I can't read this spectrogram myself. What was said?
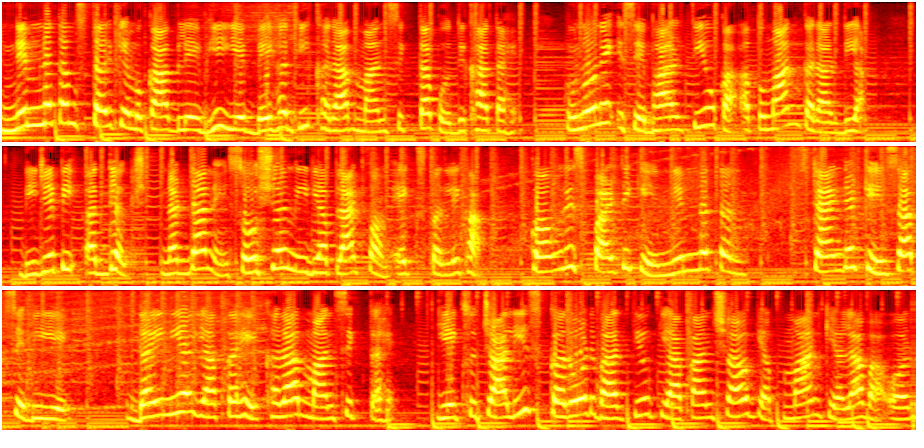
निम्नतम स्तर के मुकाबले भी ये बेहद ही खराब मानसिकता को दिखाता है। उन्होंने इसे भारतीयों का अपमान करार दिया। बीजेपी अध्यक्ष नड्डा ने सोशल मीडिया प्लेटफॉर्म एक्स पर लिखा, कांग्रेस पार्टी के निम्नतम स्टैंडर्ड के हिसाब से भी ये दयनीय या कहे खराब मानसिकता है। ये 140 करोड़ भारतीयों की आकांक्षाओं के अपमान के अलावा और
